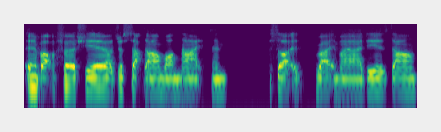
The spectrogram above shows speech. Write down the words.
in about my first year, I just sat down one night and started writing my ideas down,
